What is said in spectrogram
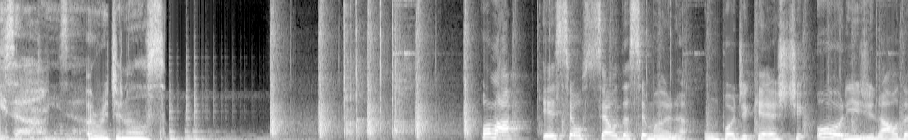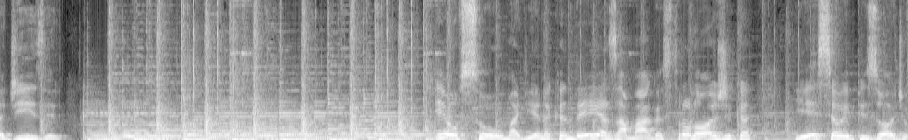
Deezer Originals. Olá, esse é o Céu da Semana, um podcast original da Deezer. Eu sou Mariana Candeias, a Maga Astrológica, e esse é o episódio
